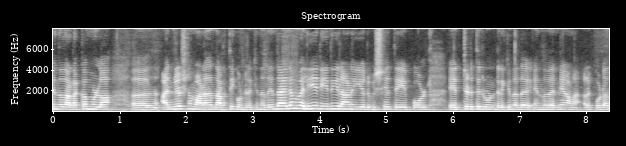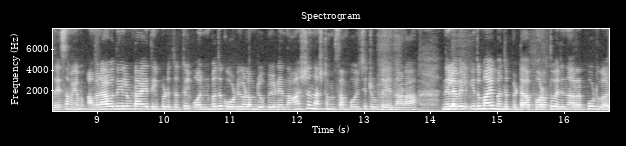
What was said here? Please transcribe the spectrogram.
എന്നതടക്കമുള്ള അന്വേഷണമാണ് നടത്തിക്കൊണ്ടിരിക്കുന്നത്. എന്തായാലും വലിയ രീതിയിലാണ് ഈ ഒരു വിഷയത്തെ ഇപ്പോൾ ഏറ്റെടുത്തിട്ടുകൊണ്ടിരിക്കുന്നത് എന്ന് തന്നെയാണ് റിപ്പോർട്ട്. അതേസമയം അമരാവതിയിലുണ്ടായ തീപിടുത്തത്തിൽ ഒൻപത് കോടിയോളം രൂപയുടെ നാശനഷ്ടം സംഭവിച്ചിട്ടുണ്ട് എന്നാണ് നിലവിൽ ഇതുമായി ബന്ധപ്പെട്ട പുറത്തുവരുന്ന റിപ്പോർട്ടുകൾ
